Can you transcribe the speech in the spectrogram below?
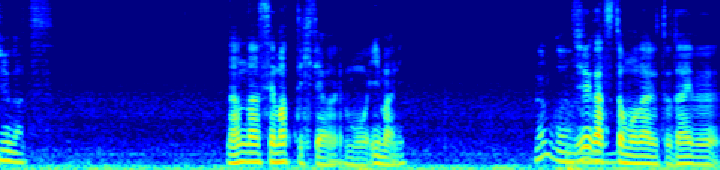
10月。だんだん迫ってきたよねもう今に。なんか10月ともなるとだいぶ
